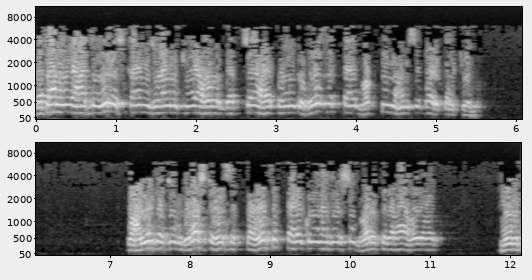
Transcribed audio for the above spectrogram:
पता नहीं, आज ही इस काम ज्वाइन किया हो और बच्चा है, कोई तो हो सकता है, भक्ति में हमसे बढ़ करके हो। पहले का जो भ्रष्ट हो सकता हो सकता है कोई राजर्षि भरत रहा हो और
